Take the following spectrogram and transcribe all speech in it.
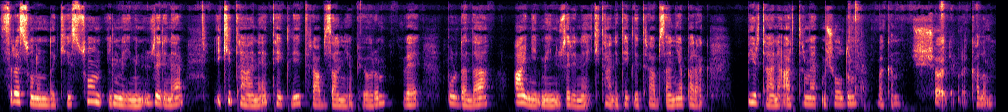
sıra sonundaki son ilmeğimin üzerine iki tane tekli trabzan yapıyorum ve burada da aynı ilmeğin üzerine iki tane tekli trabzan yaparak bir tane arttırma yapmış oldum. Bakın şöyle bırakalım.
